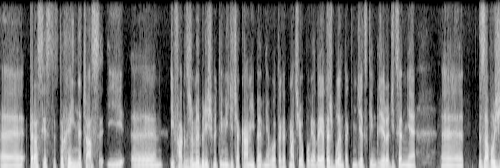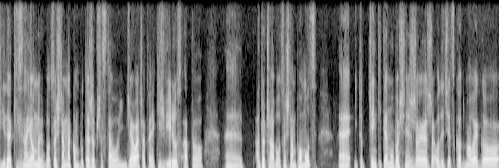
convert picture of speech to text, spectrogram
E, teraz jest trochę inne czasy i, e, i fakt, że my byliśmy tymi dzieciakami pewnie, bo tak jak Macie opowiada, ja też byłem takim dzieckiem, gdzie rodzice mnie e, zawozili do jakichś znajomych, bo coś tam na komputerze przestało im działać, a to jakiś wirus, a to, e, a to trzeba było coś tam pomóc. E, I to dzięki temu właśnie, że, że od dziecka, od małego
